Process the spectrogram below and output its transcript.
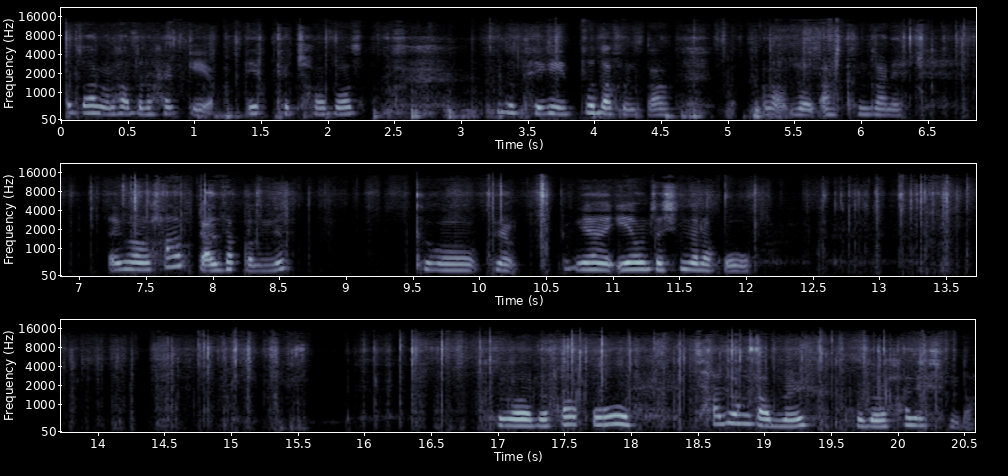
포장을 하도록 할게요. 이렇게 접어서 이거 되게 이쁘다 그러니까 아 뭐아 근간에 이거 하나밖에 안 샀거든요. 그거 그냥 그냥 얘 혼자 신으라고 그거를 하고 착용감을 보도록 하겠습니다.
